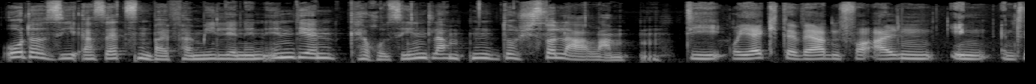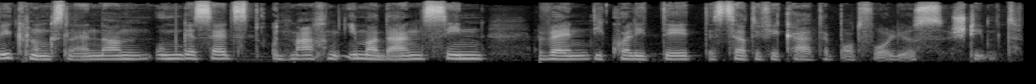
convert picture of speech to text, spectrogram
Oder sie ersetzen bei Familien in Indien Kerosinlampen durch Solarlampen. Die Projekte werden vor allem in Entwicklungsländern umgesetzt und machen immer dann Sinn, wenn die Qualität des Zertifikateportfolios stimmt.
